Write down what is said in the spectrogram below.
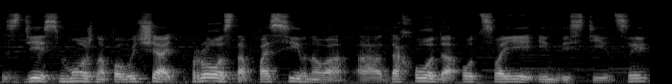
здесь можно получать просто пассивного а, дохода от своей инвестиции.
